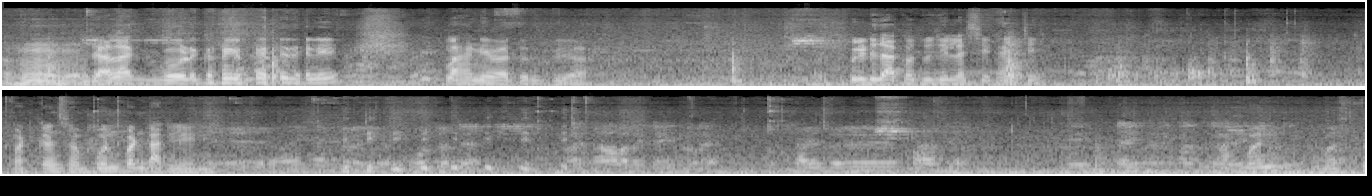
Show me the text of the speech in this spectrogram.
हम्म, ज्याला गोड कमी पाहिजे त्याने पाणी वाचून पिया. स्पीड दाखव तुझी लस्सी खायची. पटकन संपून पण टाकली यांनी. आपण मस्त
